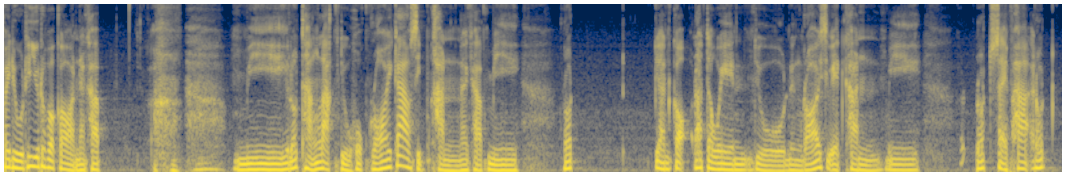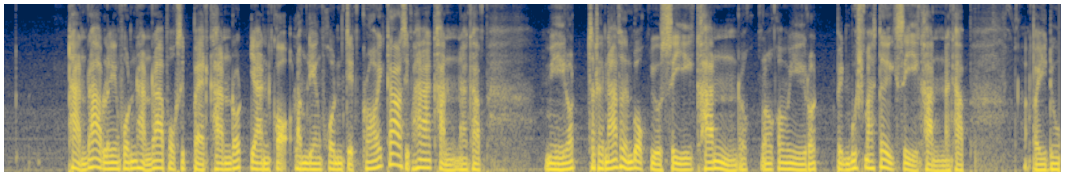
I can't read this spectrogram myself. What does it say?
ไปดูที่ยุทโธปกรณ์นะครับ มีรถถังหลักอยู่ 690 คันนะครับ มีรถยานเกราะลาดตระเวนอยู่ 111 คัน มีรถสายพานรถทหารราบลำเลียงพลทหารราบ 68 คัน รถยานเกราะลำเลียงพล 795 คันนะครับ มีรถสะเทินน้ำสะเทินบกอยู่ 4 คัน แล้วก็มีรถเป็น Bushmaster อีก 4 คันนะครับ ไปดู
